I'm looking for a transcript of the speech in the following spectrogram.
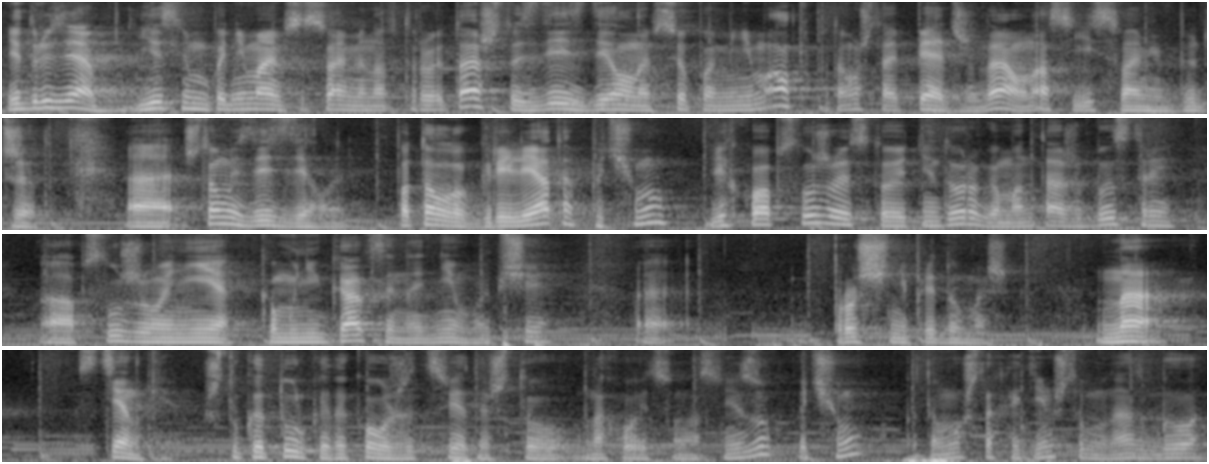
И, друзья, если мы поднимаемся с вами на второй этаж, то здесь сделано все по минималке, потому что, опять же, да, у нас есть с вами бюджет. А, что мы здесь сделали? Потолок грилята. Почему? Легко обслуживать, стоит недорого, монтаж быстрый, а обслуживание коммуникаций над ним вообще э, проще не придумаешь. На стенки. Штукатурка такого же цвета, что находится у нас внизу. Почему? Потому что хотим, чтобы у нас было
